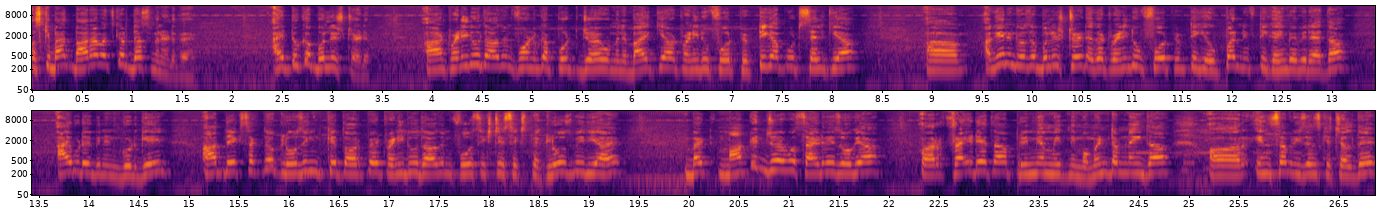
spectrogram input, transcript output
उसके बाद बारह बजकर दस मिनट पे I took a bullish trade twenty two thousand four का पुट जो है वो मैंने बाई किया और ट्वेंटी टू फोर फिफ्टी का पुट सेल किया। Again it was a bullish trade अगर ट्वेंटी टू फोर फिफ्टी के ऊपर निफ्टी कहीं पे भी रहता I would been in good gain आप देख सकते हो क्लोजिंग के तौर पे twenty two thousand four sixty six पे क्लोज भी दिया है। बट मार्केट जो है वो साइडवेज हो गया और फ्राइडे था प्रीमियम में इतनी मोमेंटम नहीं था और इन सब रीजंस के चलते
